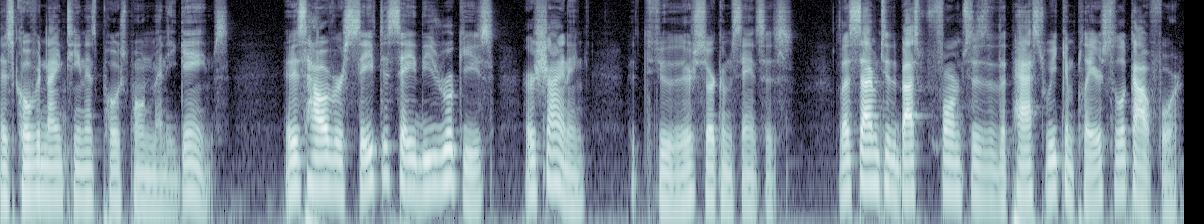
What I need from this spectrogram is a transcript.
as COVID 19 has postponed many games. It is, however, safe to say these rookies are shining due to their circumstances. Let's dive into the best performances of the past week and players to look out for.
